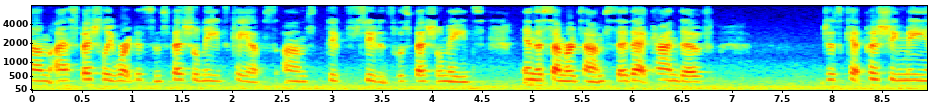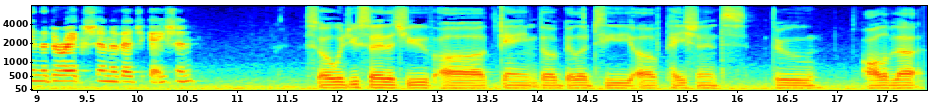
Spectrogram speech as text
Um, I especially worked at some special needs camps, um, students with special needs in the summertime. So that kind of just kept pushing me in the direction of education. So, would you say that you've uh, gained the ability of patience through all of that?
